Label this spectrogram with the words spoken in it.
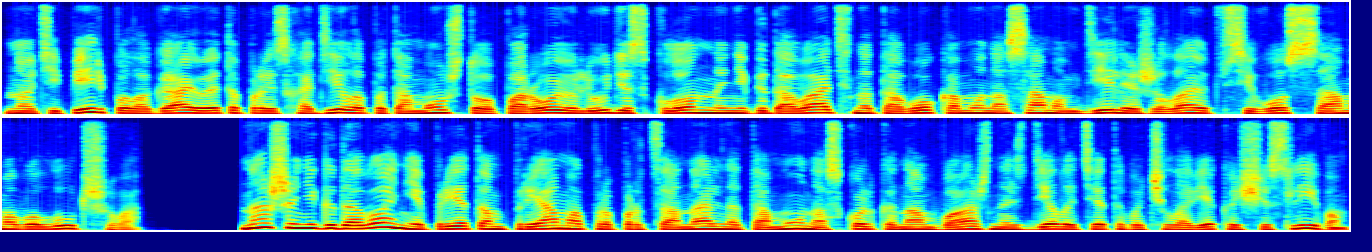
Но теперь, полагаю, это происходило потому, что порою люди склонны негодовать на того, кому на самом деле желают всего самого лучшего. Наше негодование при этом прямо пропорционально тому, насколько нам важно сделать этого человека счастливым.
